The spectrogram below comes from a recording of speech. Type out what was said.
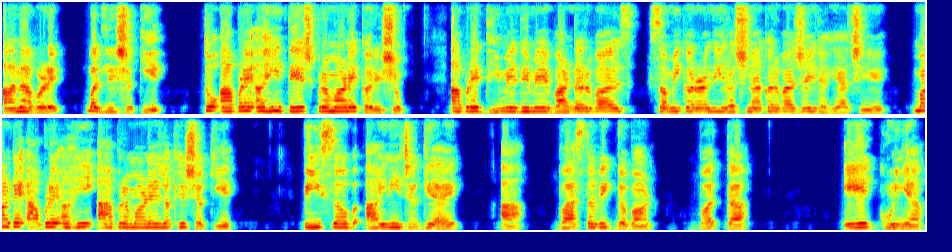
આના વડે બદલી શકીએ. તો આપણે અહીં તે જ પ્રમાણે કરીશું. આપણે ધીમે ધીમે વાંડરવાલ્સ સમીકરણની રચના કરવા જઈ રહ્યા છીએ. માટે આપણે અહીં આ પ્રમાણે લખી શકીએ. પી સબ આઈની જગ્યાએ આ વાસ્તવિક દબાણ વત્તા એ ગુણ્યા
